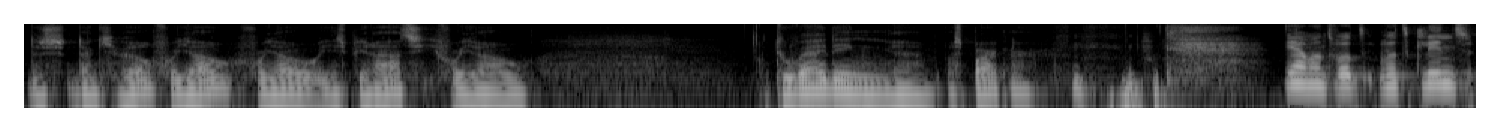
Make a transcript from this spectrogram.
dus dankjewel voor jou, voor jouw inspiratie, voor jouw toewijding uh, als partner. Ja, want wat, wat Clint,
